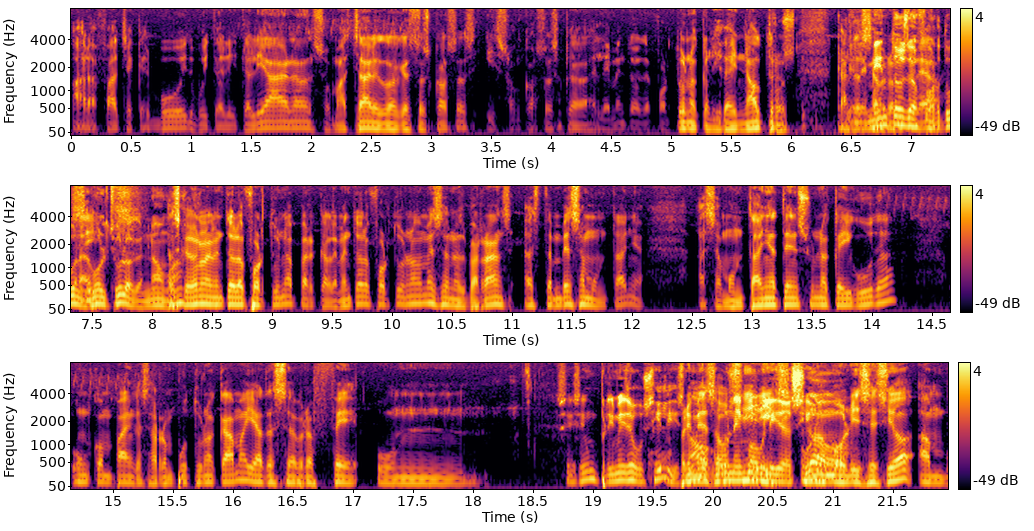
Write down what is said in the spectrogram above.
ara faig aquest buit, buit a l'italiana, somachare, totes aquestes coses, i són coses que, elementos de fortuna, que li deien altres. Que de Elementos de emplear. fortuna, molt xulo aquest nom, És eh? que són elementos de fortuna, perquè elementos de fortuna no només en els barrancs, és també a la muntanya. A la muntanya tens una caiguda, un company que s'ha romput una cama i ha de saber fer un, Sí, sí, un primers auxilis, primers no? Una auxilis, immobilització. Una immobilització amb,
